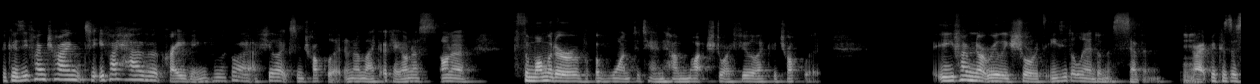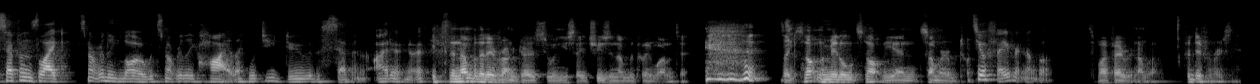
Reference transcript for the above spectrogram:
Because if I'm trying to, if I have a craving, if I'm like, oh, I feel like some chocolate, and I'm like, okay, on a on a thermometer of, of one to 10, how much do I feel like the chocolate? If I'm not really sure, it's easy to land on a seven, Mm. right? Because a seven's like, it's not really low, it's not really high. Like, what do you do with a seven? I don't know. It's the number that everyone goes to when you say choose a number between one and 10. It's like it's not in the middle, it's not the end, somewhere in between. What's your favorite number? It's my favorite number for different reasons.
